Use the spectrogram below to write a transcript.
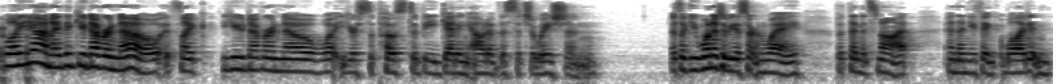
Well, yeah, and I think you never know. It's like you never know what you're supposed to be getting out of the situation. It's like you want it to be a certain way, but then it's not. And then you think, well, I didn't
